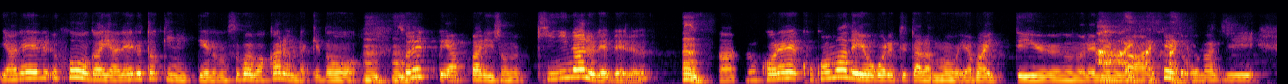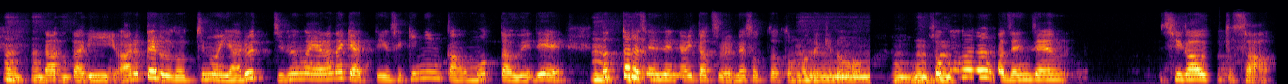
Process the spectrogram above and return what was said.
やれる方がやれるときにっていうのもすごいわかるんだけど、うん、うん、それってやっぱりその気になるレベル、うん、あのこれ、ここまで汚れてたらもうやばいっていうののレベルはいがある程度同じだったり、ある程度どっちもやる、自分がやらなきゃっていう責任感を持った上で、うん、だったら全然成り立つメソッドだと思うんだけど、そこがなんか全然違うとさ、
